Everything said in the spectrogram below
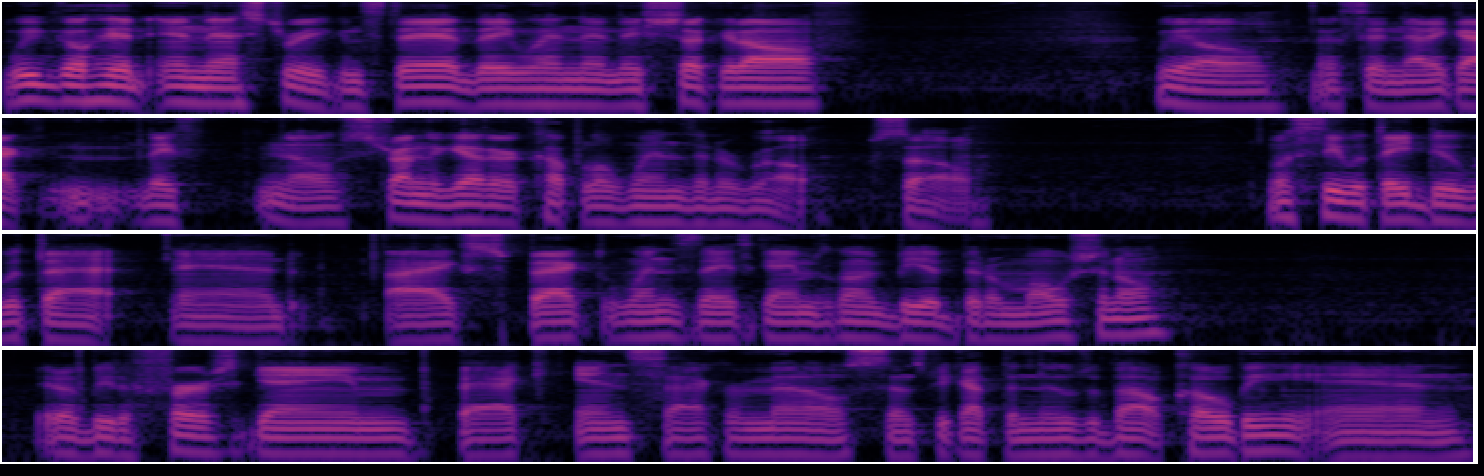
We go ahead and end that streak. Instead, they went and they shook it off. Know, like I said, now they got they've you know strung together a couple of wins in a row. So let's see what they do with that. And I expect Wednesday's game is going to be a bit emotional. It'll be the first game back in Sacramento since we got the news about Kobe and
